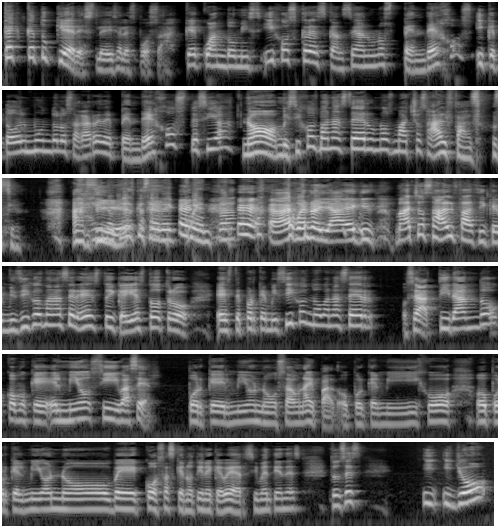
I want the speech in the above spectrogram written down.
¿Qué, tú quieres? Le dice la esposa. Que cuando mis hijos crezcan sean unos pendejos y que todo el mundo los agarre de pendejos, decía. No, mis hijos van a ser unos machos alfas. O sea, así. no quieres que se dé cuenta. Ay, bueno, ya, X. Machos alfas y que mis hijos van a hacer esto y que hay esto otro. Este, porque mis hijos no van a ser, o sea, tirando como que el mío sí va a ser. Porque el mío no usa un iPad o porque el, mi hijo o porque el mío no ve cosas que no tiene que ver, ¿sí me entiendes? Entonces, y, y yo,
